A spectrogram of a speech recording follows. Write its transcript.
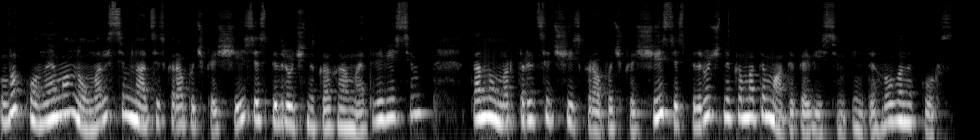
Виконуємо номер 17.6 із підручника Геометрія 8 та номер 36.6 із підручника Математика 8. Інтегрований курс.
